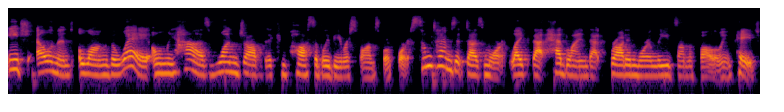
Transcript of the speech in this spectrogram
each element along the way only has one job that it can possibly be responsible for. Sometimes it does more, like that headline that brought in more leads on the following page.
